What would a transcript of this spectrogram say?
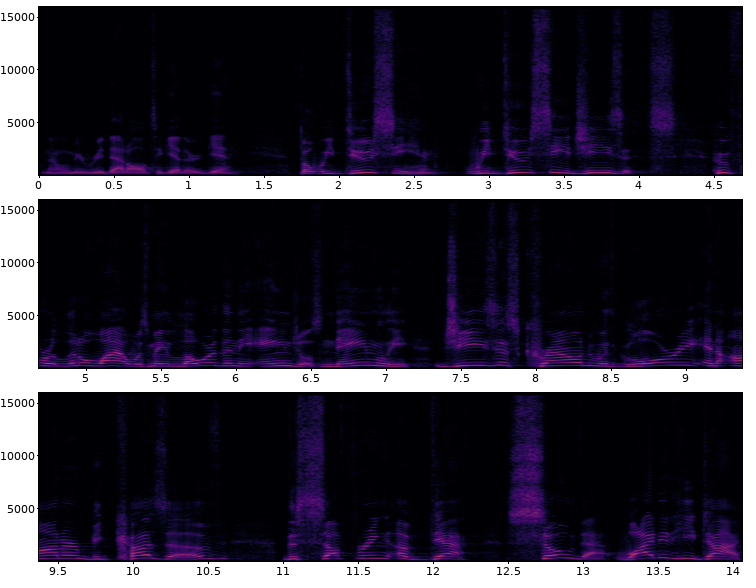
Now, let me read that all together again. But we do see him. We do see Jesus, who for a little while was made lower than the angels, namely, Jesus crowned with glory and honor because of the suffering of death. So that, why did he die?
